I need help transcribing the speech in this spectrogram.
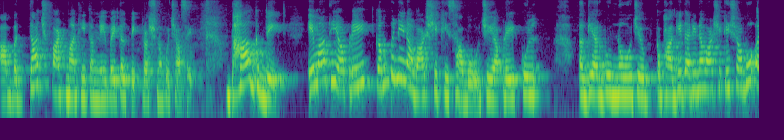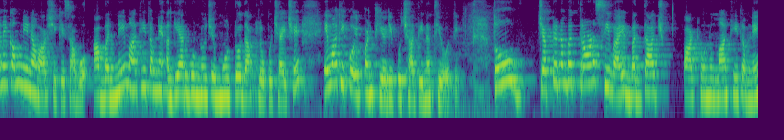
આ બધા જ પાઠમાંથી તમને વૈકલ્પિક પ્રશ્નો પૂછાશે. ભાગ બે. એમાંથી આપણે કંપનીના વાર્ષિક હિસાબો, જે આપણે કુલ અગિયાર ગુણનો જે ભાગીદારીના વાર્ષિક હિસાબો અને કંપનીના વાર્ષિક હિસાબો, આ બંનેમાંથી તમને અગિયાર ગુણનો જે મોટો દાખલો પૂછાય છે, એમાંથી કોઈ પણ થિયરી પૂછાતી નથી હોતી. તો ચેપ્ટર નંબર ત્રણ સિવાય બધા જ પાઠોમાંથી તમને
